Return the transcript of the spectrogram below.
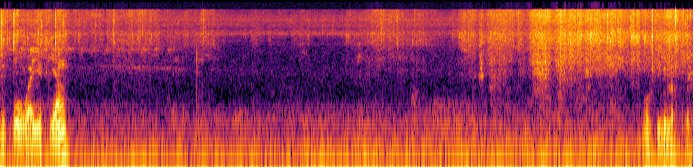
มีปูไว้อยู่เทียงโอ้ยหลบเลย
